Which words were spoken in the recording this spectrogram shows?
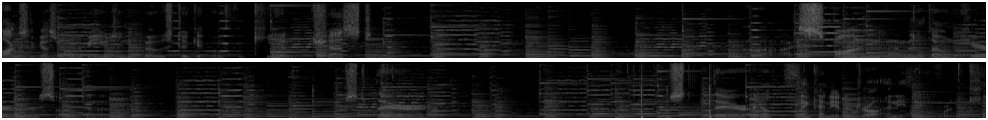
Blocks, I guess we're going to be using those to get both the key and the chest. Uh, I spawn in the middle down here, so I'm gonna post there. Post there. I don't think I need to draw anything for the key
